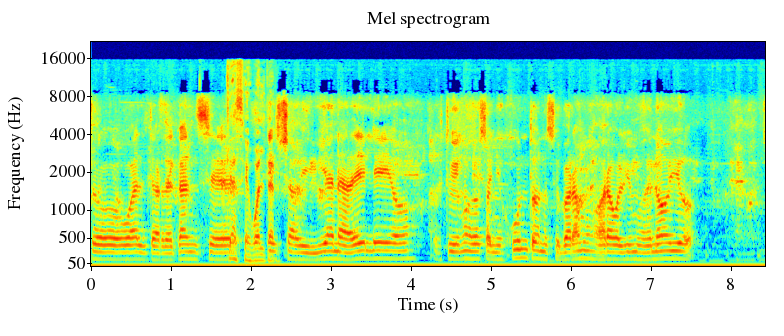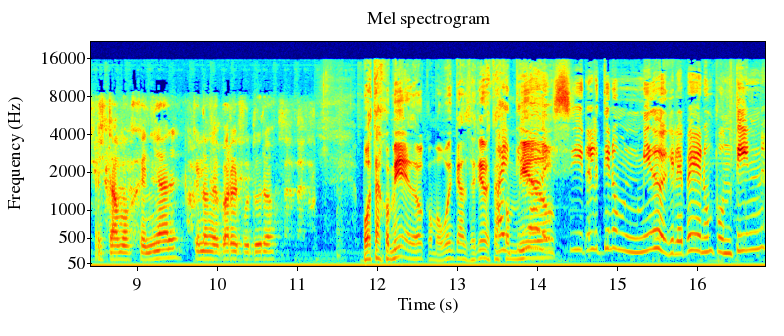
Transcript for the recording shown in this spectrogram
Yo, Walter de Cáncer. ¿Qué haces, Walter? Ella, Viviana de Leo. Estuvimos dos años juntos, nos separamos, ahora volvimos de novio. Estamos genial. ¿Qué nos depara el futuro? Vos estás con miedo, como buen canceriano estás Ay, con miedo. decir, él tiene un miedo de que le peguen un puntín.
